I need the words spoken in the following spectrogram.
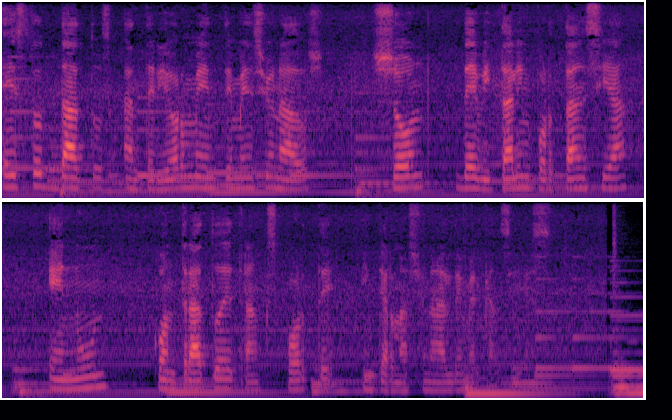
Estos datos anteriormente mencionados son de vital importancia en un contrato de transporte internacional de mercancías.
